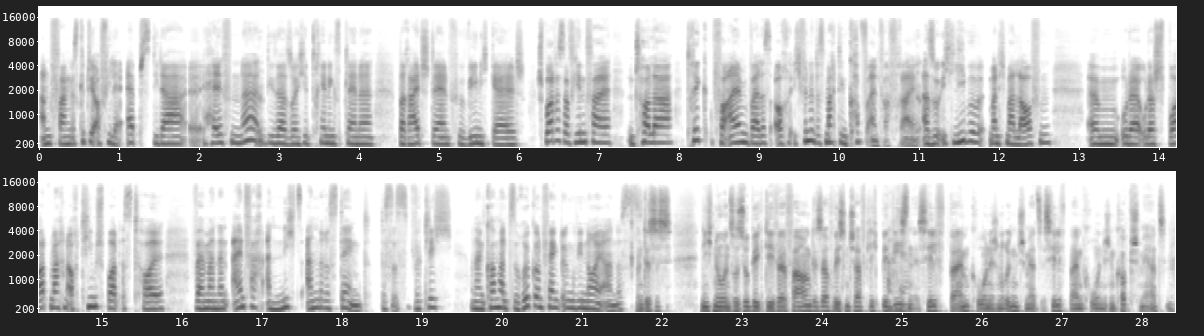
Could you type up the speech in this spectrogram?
anfangen. Es gibt ja auch viele Apps, die da äh, helfen, ne? Ja. die da solche Trainingspläne bereitstellen für wenig Geld. Sport ist auf jeden Fall ein toller Trick, vor allem, weil das auch, ich finde, das macht den Kopf einfach frei. Ja. Also ich liebe manchmal Laufen ähm, oder, oder Sport machen. Auch Teamsport ist toll, weil man dann einfach an nichts anderes denkt. Das ist wirklich, und dann kommt man zurück und fängt irgendwie neu an. Das und das ist nicht nur unsere subjektive Erfahrung, das ist auch wissenschaftlich bewiesen. Ja. Es hilft beim chronischen Rückenschmerz, es hilft beim chronischen Kopfschmerz, mhm.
